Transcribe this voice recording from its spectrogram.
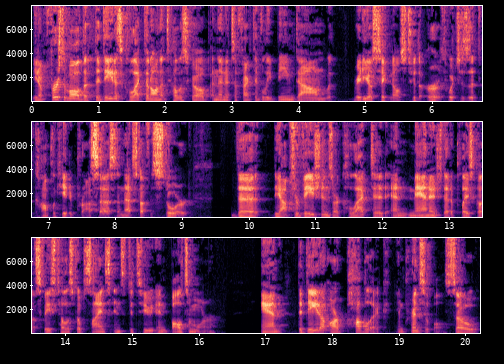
you know, first of all, the, the data is collected on the telescope and then it's effectively beamed down with radio signals to the Earth, which is a complicated process, and that stuff is stored. The the observations are collected and managed at a place called Space Telescope Science Institute in Baltimore. And the data are public in principle. So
